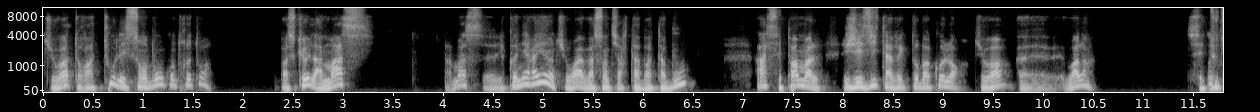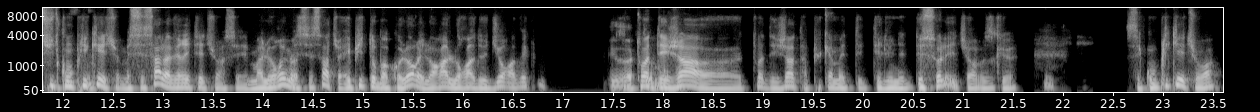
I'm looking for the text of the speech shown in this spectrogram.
tu vois, tu auras tous les sambons contre toi. Parce que la masse, la masse, elle ne connaît rien, tu vois. Elle va sentir tabac tabou. Ah, c'est pas mal. J'hésite avec Tobacolor, tu vois. Euh, voilà. C'est tout de suite compliqué, tu vois. Mais c'est ça la vérité, tu vois. C'est malheureux, mais c'est ça. Tu vois. Et puis Tobacolor, il aura l'aura de Dior avec lui. Exactement. Toi, déjà, euh, toi, déjà, tu n'as plus qu'à mettre tes, lunettes de soleil, tu vois, parce que mm. c'est compliqué, tu vois.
